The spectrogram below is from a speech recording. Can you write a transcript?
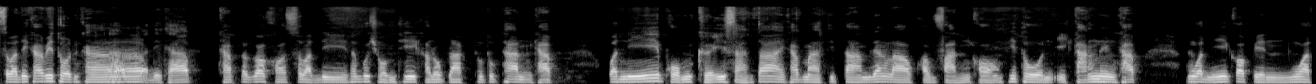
สวัสดีครับพี่โทนครัครับสบวัสดีครับ ครับ แล้วก็ขอสวัสดีท่านผู้ชมที่เคารพรักทุกๆทท่านครับ วันนี้ผมเขยอีสานใต้ครับ มาติดตามเรื่องราวความฝันของพี่โทนอีกครั้งหนึ่งครับ งวดนี้ก็เป็นงวด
